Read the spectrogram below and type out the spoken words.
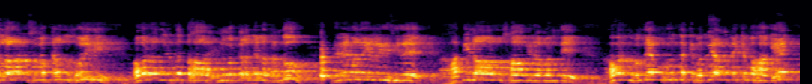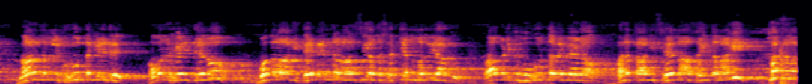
ಎಲ್ಲಾ ಅರಸು ಸೋಲಿಸಿ ಸೋಲಿಸಿ ಅವರಲ್ಲಿದ್ದಂತಹ ಹೆಣ್ಣು ಮಕ್ಕಳನ್ನೆಲ್ಲ ತಂದು ಸೆರೆಮನೆಯಲ್ಲಿ ಇರಿಸಿದೆ. ಹದಿನಾರು ಸಾವಿರ ಮಂದಿ. ಅವರನ್ನು ಒಂದೇ ಮುಹೂರ್ತಕ್ಕೆ ಮದುವೆಯಾಗಬೇಕೆಂಬ ಹಾಗೆ ನಾರದಲ್ಲಿ ಮುಹೂರ್ತ ಕೇಳಿದೆ ಮದುವೆಯಾಗು ಆ ಮುಹೂರ್ತವೇ ಬೇಡ. ಅದಕ್ಕಾಗಿ ಸೇನಾ ಸಹಿತವಾಗಿ ಸ್ವರ್ಗಲೋಕದಲ್ಲಿ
